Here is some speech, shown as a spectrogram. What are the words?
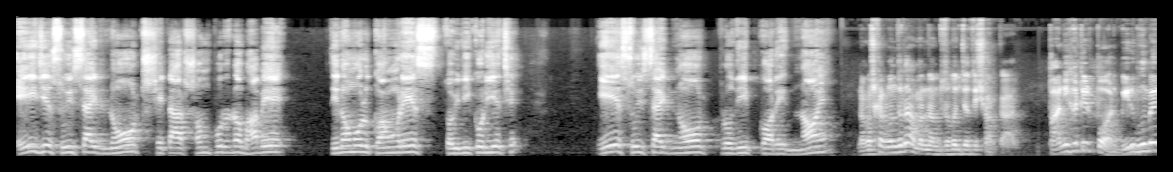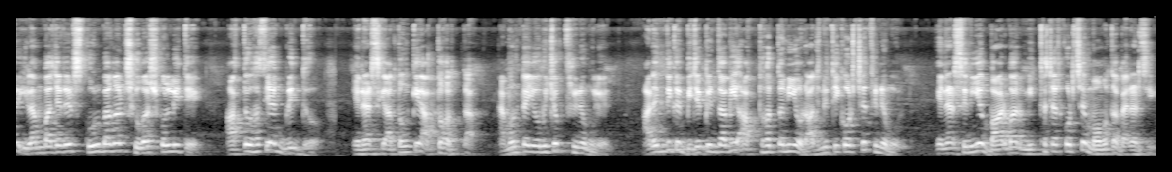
এই যে সুইসাইড নোট সেটা সম্পূর্ণভাবে তৃণমূল কংগ্রেস তৈরি করিয়েছে। এ সুইসাইড নোট প্রদীপ করে নয়। নমস্কার বন্ধুরা, আমার নাম ধ্রুবজ্যোতি সরকার। পানিহাটির পর বীরভূমের ইলামবাজারের স্কুলবাগান সুভাষপল্লীতে আত্মঘাতী এক বৃদ্ধ। এনআরসি আতঙ্কে আত্মহত্যা, এমনটাই অভিযোগ তৃণমূলের। আরেকদিকে বিজেপির দাবি, আত্মহত্যা নিয়েও রাজনীতি করছে তৃণমূল। এনআরসি নিয়ে বারবার মিথ্যাচার করছে মমতা ব্যানার্জি।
